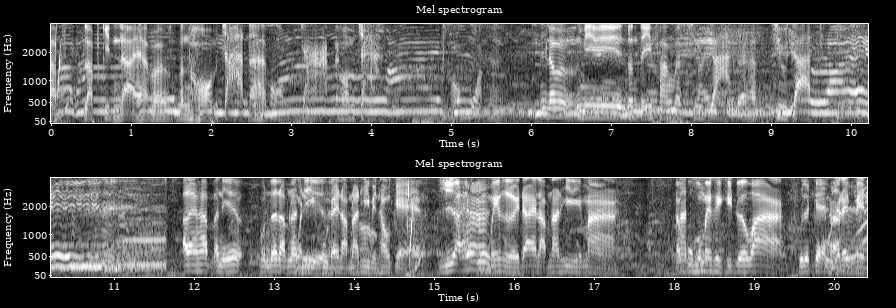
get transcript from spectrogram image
รับรับกลิ่นได้ครับว่ามันหอมจัดนะครับหอมจัดหอมจัดหอมหมดนี่แล้วมีดนตรีฟังแบบชิวจัดด้วยครับ ชิวจัดอะไรครับ อันนี้คุณได้รับหน้าวันที่นี้กูได้รับหน้าที่เป็นเท่าแก่เย้กูไม่เคยได้รับหน้าที่นี้มา แล้วกูก็ไม่เคยคิดด้วยว่ากูจะแก่กูจะได้เป็น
